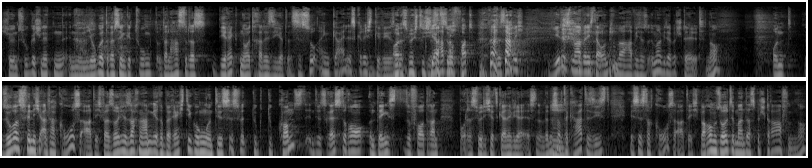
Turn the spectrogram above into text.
schön zugeschnitten, in ein Joghurtdressing getunkt und dann hast du das direkt neutralisiert. Es ist so ein geiles Gericht gewesen. Oh, das möchte ich jetzt ich- sofort. Das habe ich jedes Mal, wenn ich da unten war, habe ich das immer wieder bestellt. Ne? Und sowas finde ich einfach großartig, weil solche Sachen haben ihre Berechtigung und das ist, du, du kommst in das Restaurant und denkst sofort dran, boah, das würde ich jetzt gerne wieder essen. Und wenn du es Mhm. auf der Karte siehst, ist es doch großartig. Warum sollte man das bestrafen? Ne?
